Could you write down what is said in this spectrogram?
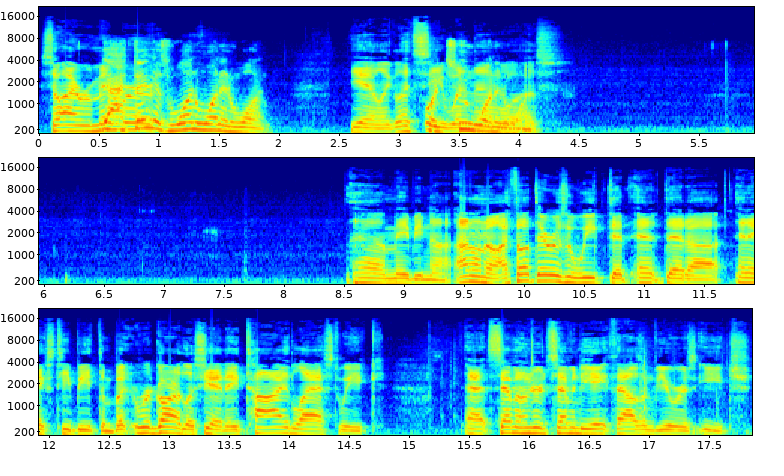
So I remember. Yeah, I think it's one, one, and one. Yeah, like let's or see two, when that one, and one. was. Uh, maybe not. I don't know. I thought there was a week that that uh, NXT beat them, but regardless, yeah, they tied last week at seven hundred seventy eight thousand viewers each,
